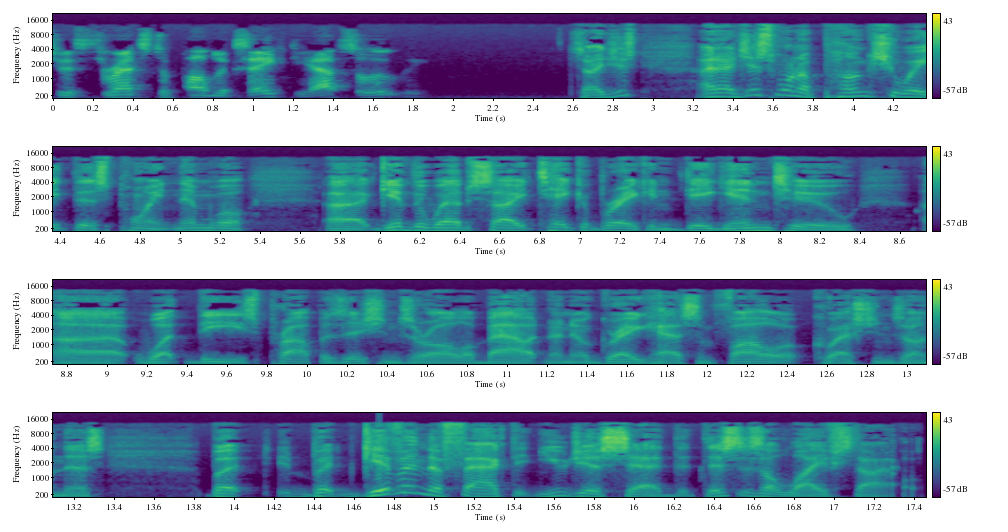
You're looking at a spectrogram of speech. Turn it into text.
to threats to public safety. Absolutely. So I just and I just want to punctuate this point, and then we'll uh, give the website, take a break, and dig into uh, what these propositions are all about. And I know Greg has some follow up questions on this. But but given the fact that you just said that this is a lifestyle,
